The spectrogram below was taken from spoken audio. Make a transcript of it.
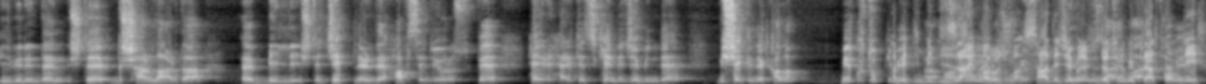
birbirinden işte dışarılarda e, belli işte ceplerde hapsediyoruz ve her herkes kendi cebinde bir şekilde kalıp bir kutup gibi. Tabii bir dizayn var o zaman. Sadece bir böyle nötr bir platform var. değil.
